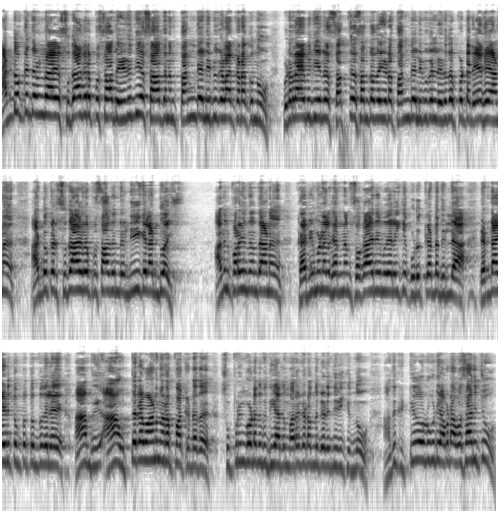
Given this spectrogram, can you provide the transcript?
അഡ്വക്കേറ്റ് ജനറലായ സുധാകര പ്രസാദ് എഴുതിയ സാധനം തങ്ക ലിപികളായി കിടക്കുന്നു. പിണറായി വിജയന്റെ സത്യസന്ധതയുടെ തങ്ക ലിപികളിൽ എഴുതപ്പെട്ട രേഖയാണ് അഡ്വക്കേറ്റ് സുധാകര പ്രസാദിന്റെ ലീഗൽ അഡ്വൈസ്. അതിൽ പറയുന്നത് എന്താണ്? കരിമണൽ ഖനനം സ്വകാര്യ മേഖലയ്ക്ക് കൊടുക്കേണ്ടതില്ല. രണ്ടായിരത്തി മുപ്പത്തൊമ്പതിലെ ആ ആ ഉത്തരവാണ് നടപ്പാക്കേണ്ടത്. സുപ്രീം കോടതി വിധി അത് മറികടന്ന് കഴിഞ്ഞിരിക്കുന്നു. അത് കിട്ടിയതോടുകൂടി അവിടെ അവസാനിച്ചു.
